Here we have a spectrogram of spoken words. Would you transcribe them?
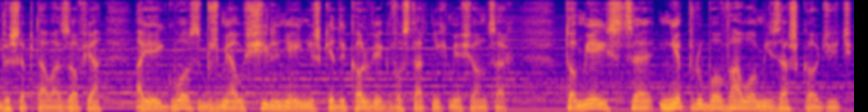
wyszeptała Zofia, a jej głos brzmiał silniej niż kiedykolwiek w ostatnich miesiącach. To miejsce nie próbowało mi zaszkodzić,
